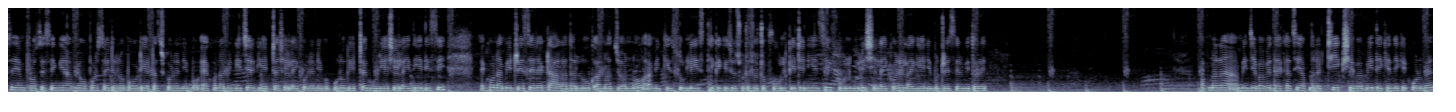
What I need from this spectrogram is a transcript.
সেম প্রসেসিংয়ে আমি অপর সাইডেরও বডি অ্যাটাচ করে নিব। এখন আমি নিচের ঘেরটা সেলাই করে নিব। পুরো ঘেরটা ঘুরিয়ে সেলাই দিয়ে দিছি। এখন আমি ড্রেসের একটা আলাদা লুক আনার জন্য আমি কিছু লেস থেকে কিছু ছোট ছোট ফুল কেটে নিয়েছি। ফুলগুলি সেলাই করে লাগিয়ে নিব ড্রেসের ভিতরে। আপনারা, আমি যেভাবে দেখাচ্ছি, আপনারা ঠিক সেভাবেই দেখে দেখে করবেন।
